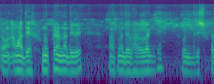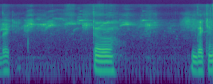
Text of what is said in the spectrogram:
এবং আমাদের অনুপ্রেরণা দেবে, আপনাদের ভালো লাগবে দৃশ্যটা দেখে। তো দেখেন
